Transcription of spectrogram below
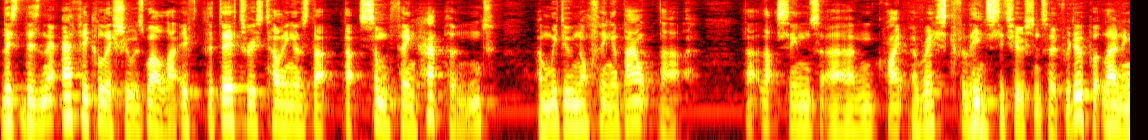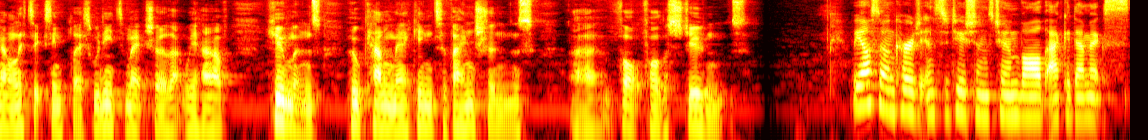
there's, there's an ethical issue as well, that if the data is telling us that, that something happened and we do nothing about that, that, that seems um, quite a risk for the institution. So if we do put learning analytics in place, we need to make sure that we have humans who can make interventions uh, for, for the students. We also encourage institutions to involve academics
